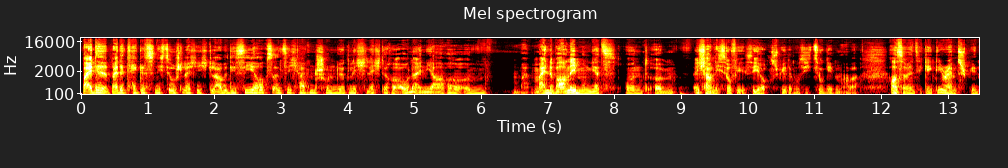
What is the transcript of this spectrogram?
beide, beide Tackles nicht so schlecht. Ich glaube, die Seahawks an sich hatten schon wirklich schlechtere O-Line-Jahre. Ähm, meine Wahrnehmung jetzt. Und ähm, ich schaue nicht so viel Seahawks-Spiele, muss ich zugeben, aber außer wenn sie gegen die Rams spielen.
